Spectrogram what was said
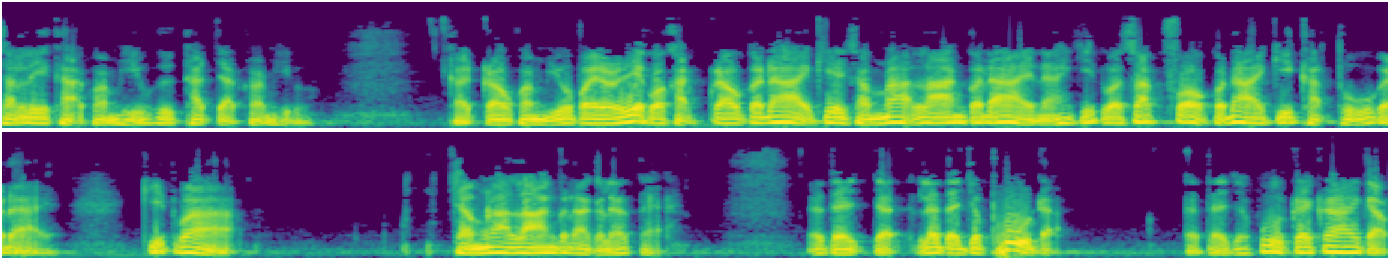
สันเลขาความหิวคือขัดจัดความหิว ขัดเกลาความหิวไปเราเรียกว่าขัดเกลาก็ได้คิดชำระล้างก็ได้นะคิดว่าซักฟอกก็ได้คิดขัดถูก็ได้ คิดว่าชำระล้างก็ได้ก็แล้วแต่ แล้วแต่จะแล้วแต่จะพูดอะแต่แต่จะพูดใกล้ๆกับ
